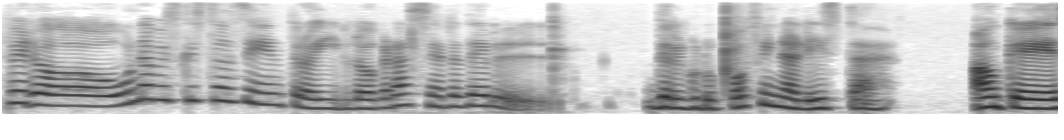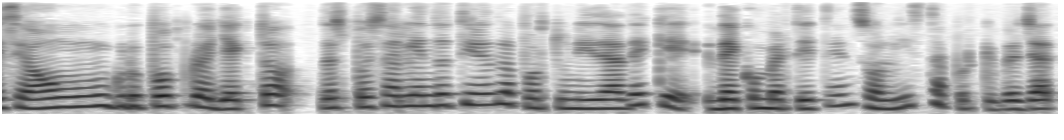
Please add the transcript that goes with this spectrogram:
Pero una vez que estás dentro y logras ser del, grupo finalista, aunque sea un grupo proyecto, después saliendo tienes la oportunidad de que de convertirte en solista, porque pues ya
